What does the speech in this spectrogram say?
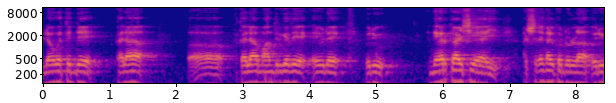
ലോകത്തിന്റെ കലാ കലാമാന്ത്രികതയുടെ ഒരു നേർക്കാഴ്ചയായി അക്ഷരങ്ങൾ കൊണ്ടുള്ള ഒരു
